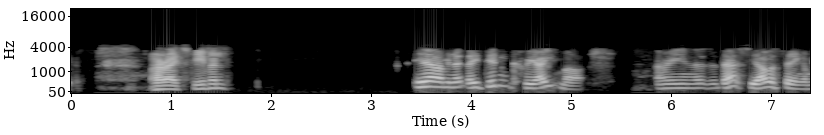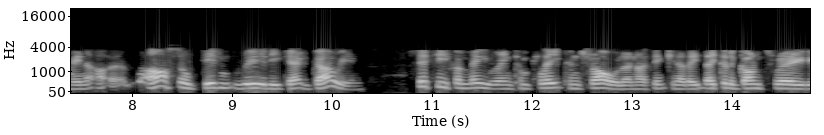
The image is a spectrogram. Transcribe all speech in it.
year. All right, Steven. Yeah, I mean they didn't create much. I mean that's the other thing. I mean Arsenal didn't really get going. City for me were in complete control, and I think you know they they could have gone through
